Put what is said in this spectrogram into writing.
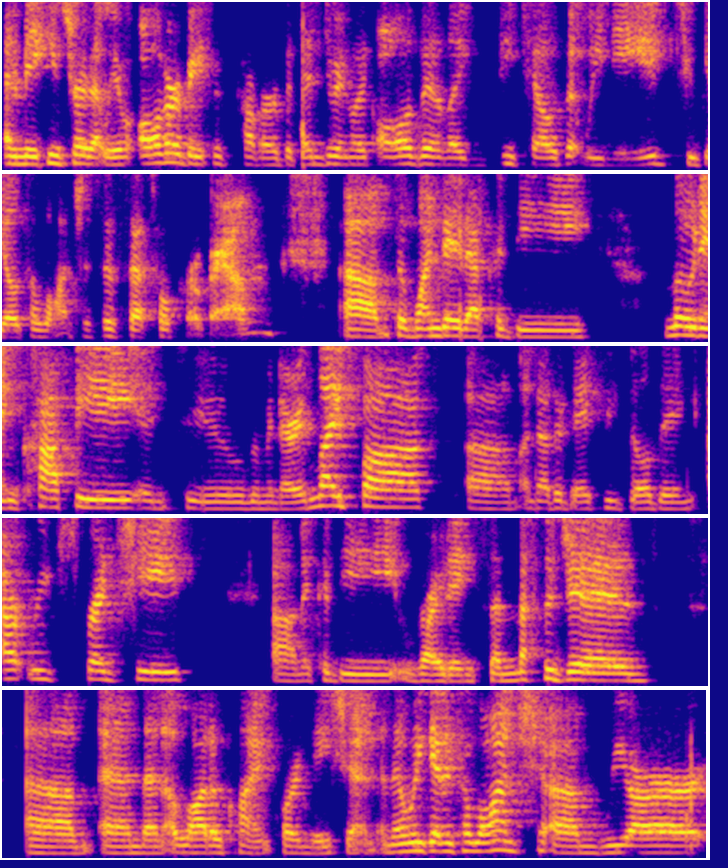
and making sure that we have all of our bases covered, but then doing like all of the like details that we need to be able to launch a successful program. Um, so one day that could be loading copy into Luminary Lightbox. Um, another day could be building outreach spreadsheets. Um, it could be writing some messages, um, and then a lot of client coordination. And then we get into launch. Um, we are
